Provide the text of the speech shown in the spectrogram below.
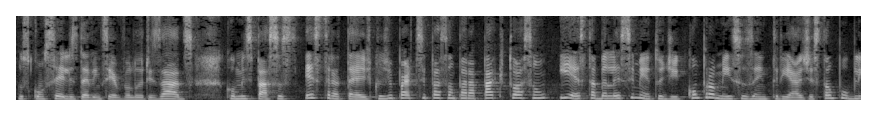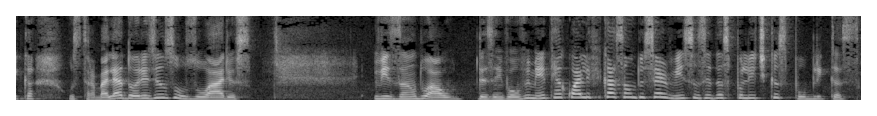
Os conselhos devem ser valorizados como espaços estratégicos de participação para a pactuação e estabelecimento de compromissos entre a gestão pública, os trabalhadores e os usuários, visando ao desenvolvimento e à qualificação dos serviços e das políticas públicas,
